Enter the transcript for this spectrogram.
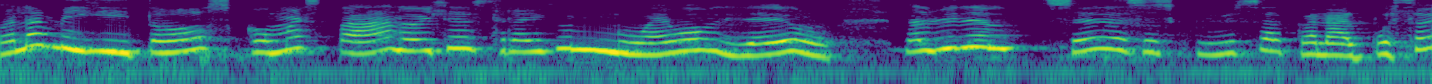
Hola amiguitos, ¿cómo están? Hoy les traigo un nuevo video. No olviden de suscribirse al canal, pues hoy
